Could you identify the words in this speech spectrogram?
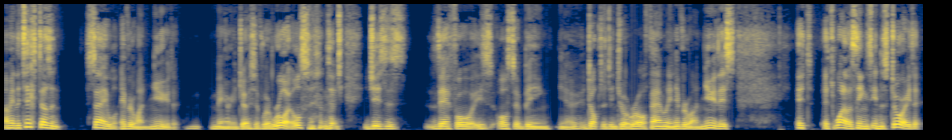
I mean, the text doesn't say, well, everyone knew that Mary and Joseph were royals, and that Jesus therefore is also being, you know, adopted into a royal family and everyone knew this. It's, it's one of the things in the story that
